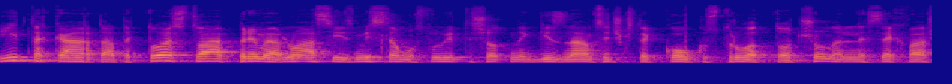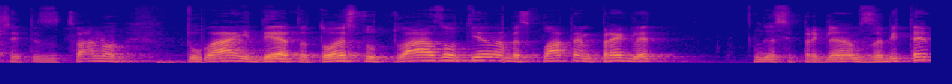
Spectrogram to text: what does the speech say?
и така нататък. Тоест това е примерно, аз си измислям услугите, защото не ги знам всичките колко струват точно, нали не се хващайте за това, но това е идеята. Тоест от това аз да отида на безплатен преглед, да си прегледам зъбите,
